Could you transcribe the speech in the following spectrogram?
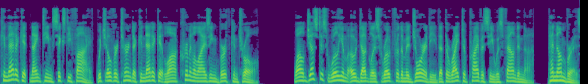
Connecticut 1965, which overturned a Connecticut law criminalizing birth control. While Justice William O. Douglas wrote for the majority that the right to privacy was found in the «penumbras»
